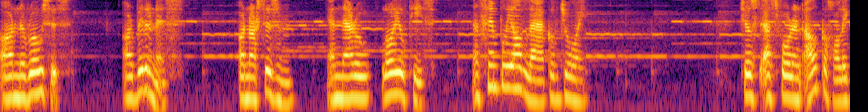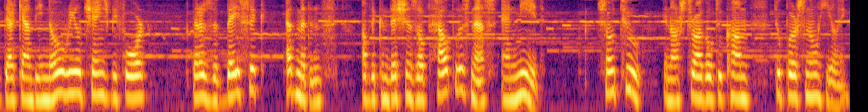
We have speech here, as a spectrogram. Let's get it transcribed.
our neurosis, our bitterness, our narcissism, and narrow loyalties, and simply our lack of joy. Just as for an alcoholic there can be no real change before there is the basic admittance of the conditions of helplessness and need, so too in our struggle to come to personal healing.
